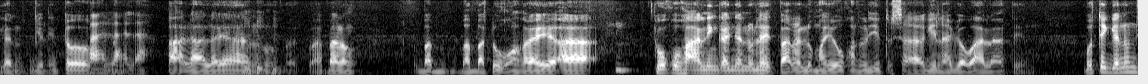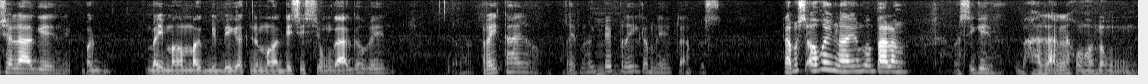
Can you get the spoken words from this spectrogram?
gan- ganito. Paalala. Paalala yan. Pa- Parang bab- babatukan ka. ah, kukuhanin ka niyan ulit para lumayo ka na dito sa ginagawa natin. Buti ganun siya lagi. Pag may mga magbibigat ng mga desisyon gagawin, pray tayo. Pray, magpe-pray kami. Tapos, tapos okay na. Yung parang, "Oh, sige, bahala na kung anong...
